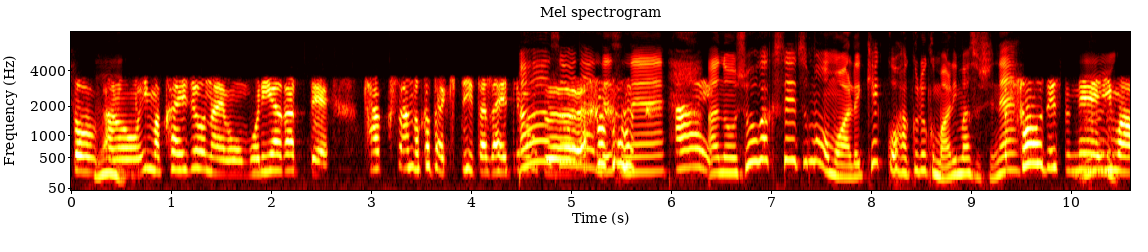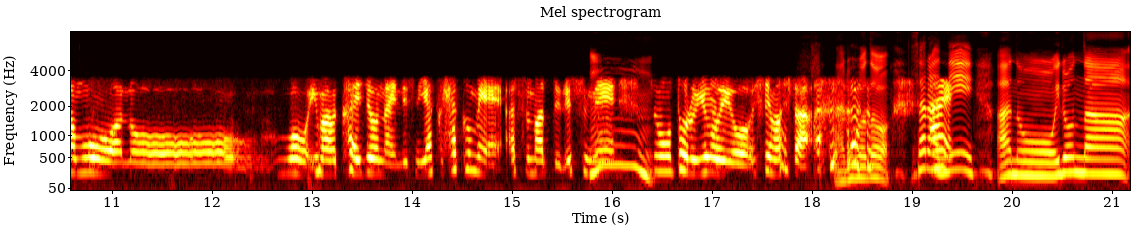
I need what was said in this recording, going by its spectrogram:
と、うん。あの今、会場内も盛り上がって、たくさんの方が来ていただいてああます。そうなんですね。はい、あの小学生相撲もあれ結構迫力もありますしね。そうですね、うん今もう、あのーもう今、会場内にですね、約100名集まってですね、うん相撲を取る用意をしてました。なるほど。さらに、あのいろんな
